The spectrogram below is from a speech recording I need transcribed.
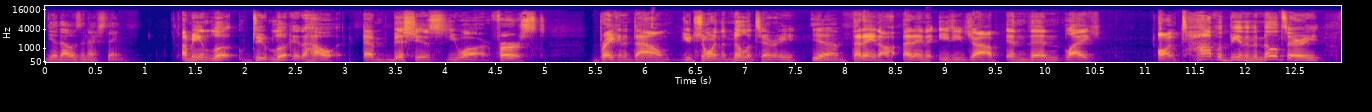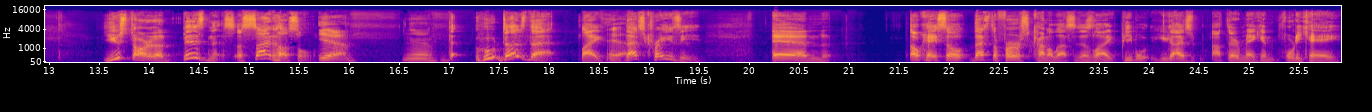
yeah that was the next thing. I mean, look, dude, look at how ambitious you are. First, breaking it down, you joined the military. yeah. That ain't a that ain't an easy job. And then like on top of being in the military, you started a business, a side hustle. yeah yeah Th- who does that? Like Yeah. that's crazy. And okay, so that's the first kind of lesson is like people, you guys out there making 40k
